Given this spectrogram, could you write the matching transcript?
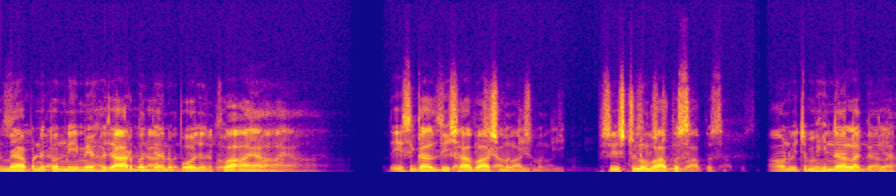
ਮੈਂ ਆਪਣੇ ਤੋਂ ਨੀਵੇਂ ਹਜ਼ਾਰ ਬੰਦਿਆਂ ਨੂੰ ਭੋਜਨ ਖਵਾ ਆਇਆ ਹਾਂ। ਤੇ ਇਸ ਗੱਲ ਦੀ ਸ਼ਾਬਾਸ਼ ਮੰਗੀ। ਵਿਸ਼ਿਸ਼ਟ ਨੂੰ ਵਾਪਸ ਆਉਣ ਵਿੱਚ ਮਹੀਨਾ ਲੱਗ ਗਿਆ।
